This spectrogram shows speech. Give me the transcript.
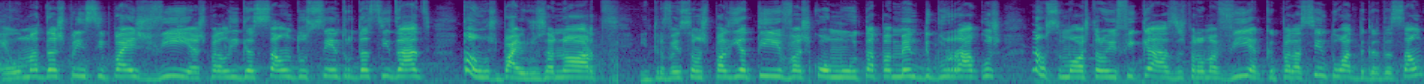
É uma das principais vias para a ligação do centro da cidade com os bairros a norte. Intervenções paliativas, como o tapamento de buracos, não se mostram eficazes para uma via que, pela acentuada degradação,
